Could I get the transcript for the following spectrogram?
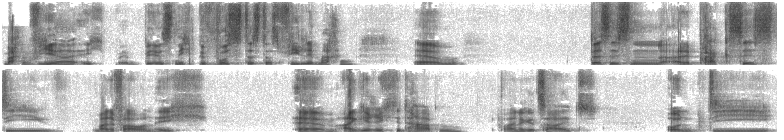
machen wir. Ich bin es nicht bewusst, dass das viele machen. Ähm, das ist ein, eine Praxis, die meine Frau und ich ähm, eingerichtet haben vor einiger Zeit und die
